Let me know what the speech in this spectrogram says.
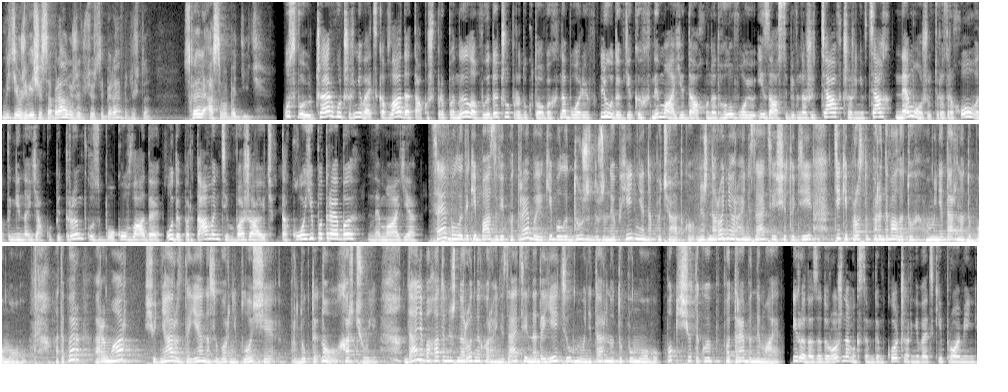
Видите, уже вещи собрал, уже все собираем, потому что сказали освободить. У свою чергу чернівецька влада також припинила видачу продуктових наборів. Люди, в яких немає даху над головою і засобів на життя, в Чернівцях не можуть розраховувати ні на яку підтримку з боку влади. У департаменті вважають, такої потреби немає. Це були такі базові потреби, які були дуже дуже необхідні на початку. Міжнародні організації ще тоді тільки просто передавали ту гуманітарну допомогу. А тепер Ремар щодня роздає на соборній площі продукти, ну харчує. Далі багато міжнародних організацій надає цю гуманітарну допомогу. Поки що такої потреби немає. Ірина Задорожна, Максим Демко, Чернівецький промінь.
